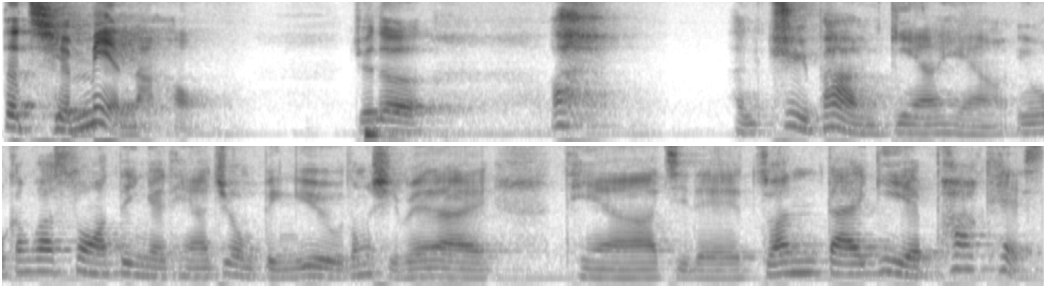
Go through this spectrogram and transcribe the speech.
的前面呐，哈，觉得。啊、很惧怕，很惊吓，因为我感觉线顶的听众朋友都是要来听一个专台语的 podcast。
